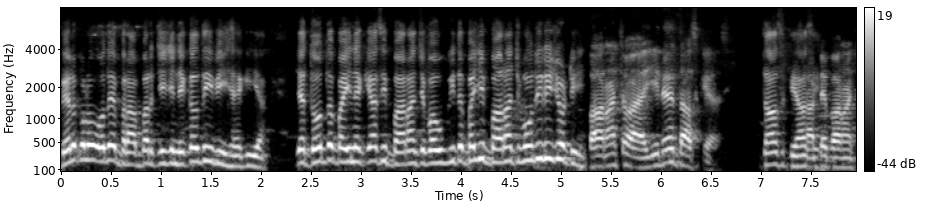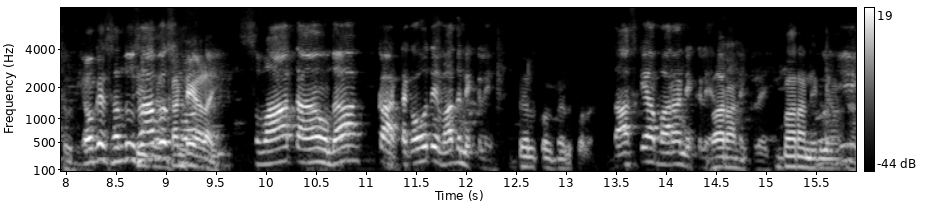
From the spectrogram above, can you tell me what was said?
ਬਿਲਕੁਲ ਉਹਦੇ ਬਰਾਬਰ ਚੀਜ਼ ਨਿਕਲਦੀ ਵੀ ਹੈਗੀ ਆ। ਜੇ ਦੁੱਧ ਬਾਈ ਨੇ ਕਿਹਾ ਸੀ 12 ਚ ਪਾਊਗੀ ਤੇ ਬਾਈ ਜੀ 12 ਚ ਪਾਉਂਦੀ ਨਹੀਂ ਝੋਟੀ 12 ਚ ਆਇਆ ਜੀ ਨੇ 10 ਕਿਹਾ ਸੀ। 10 ਕਿਹਾ ਸੀ। ਸਾਢੇ 12 ਚ ਹੋਦੀ ਕਿਉਂਕਿ ਸੰਧੂ ਸਾਹਿਬ ਕੰਡੇ ਵਾਲਾ ਜੀ। ਸਵਾਦ ਤਾਂ ਆਉਂਦਾ ਘੱਟ ਕਹੋ ਤੇ ਵੱਧ ਨਿਕਲੇ। ਬਿਲਕੁਲ ਬਿਲਕੁਲ। 10 ਕਿਆ 12 ਨਿਕਲਿਆ 12 ਨਿਕਲੇ ਜੀ। 12 ਨਿਕਲਿਆ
